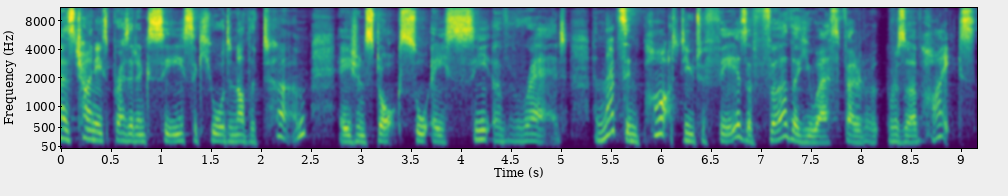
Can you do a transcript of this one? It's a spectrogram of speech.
As Chinese President Xi secured another term, Asian stocks saw a sea of red. And that's in part due to fears of further US Federal Reserve hikes.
